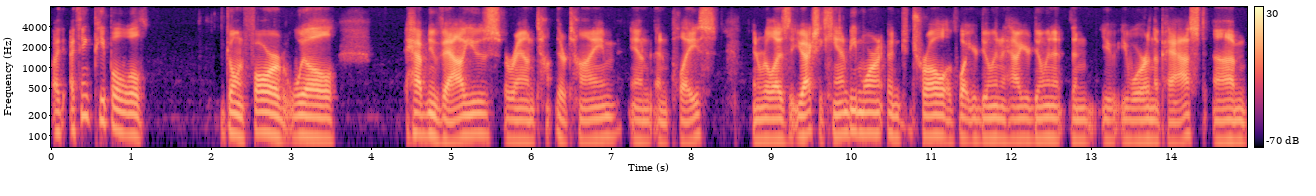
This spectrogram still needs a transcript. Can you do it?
I, I think people will going forward will have new values around t- their time and and place and realize that you actually can be more in control of what you're doing and how you're doing it than you you were in the past. Um,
